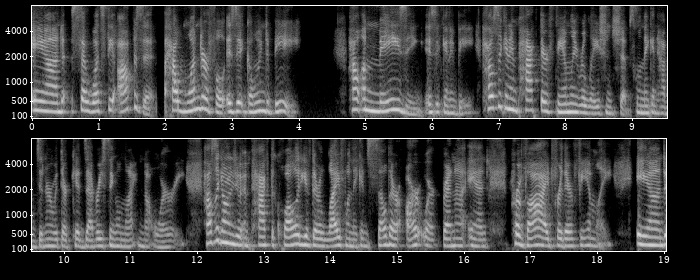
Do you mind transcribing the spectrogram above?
And so, what's the opposite? How wonderful is it going to be how amazing is it going to be? How's it going to impact their family relationships when they can have dinner with their kids every single night and not worry? How's it going to impact the quality of their life when they can sell their artwork, Brenna, and provide for their family and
